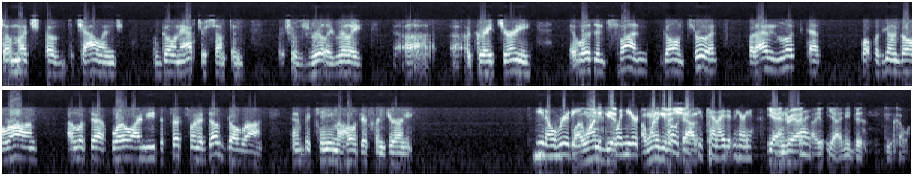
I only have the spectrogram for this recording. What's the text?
so much of the challenge of going after something, which was really, really uh, a great journey. It wasn't fun going through it, but I didn't look at what was going to go wrong. I looked at what do I need to fix when it does go wrong, and it became a whole different journey. You know, Rudy. Well, I want to give. When you're, I want to give oh, a shout. Thank you, Ken. I didn't hear you. Yeah, Andrea. I, yeah, I need to do a couple.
